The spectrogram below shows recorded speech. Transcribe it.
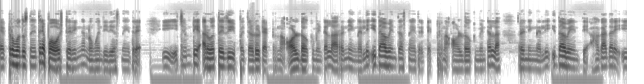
ಟ್ಯಾಕ್ಟರ್ ಬಂದು ಸ್ನೇಹಿತರೆ ಪವರ್ ಸ್ಟೇರಿಂಗನ್ನು ಹೊಂದಿದೆ ಸ್ನೇಹಿತರೆ. ಈ ಎಚ್ ಎಂ ಟಿ ಅರವತ್ತೈದು ಇಪ್ಪತ್ತೆರಡು ಟ್ಯಾಕ್ಟರ್ನ ಆಲ್ ಡಾಕ್ಯುಮೆಂಟ್ ಎಲ್ಲ ರನ್ನಿಂಗ್ನಲ್ಲಿ ಇದ್ದಾವೆ ಅಂತ ಸ್ನೇಹಿತರೆ. ಟ್ಯಾಕ್ಟರ್ನ ಆಲ್ ಡಾಕ್ಯುಮೆಂಟ್ ಎಲ್ಲ ರನ್ನಿಂಗ್ನಲ್ಲಿ ಇದ್ದಾವೆ ಅಂತೆ. ಹಾಗಾದರೆ ಈ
